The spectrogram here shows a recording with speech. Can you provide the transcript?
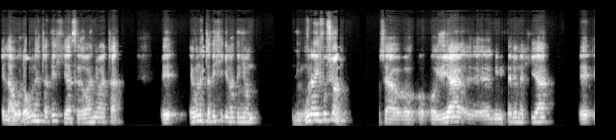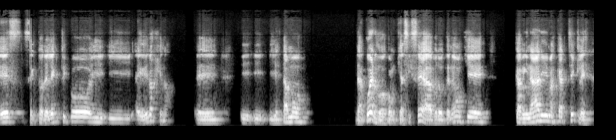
elaboró una estrategia hace dos años atrás, eh, es una estrategia que no ha tenido ninguna difusión. O sea, hoy día eh, el Ministerio de Energía eh, es sector eléctrico y, e hidrógeno. Eh, y, estamos de acuerdo con que así sea, pero tenemos que caminar y mascar chicles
